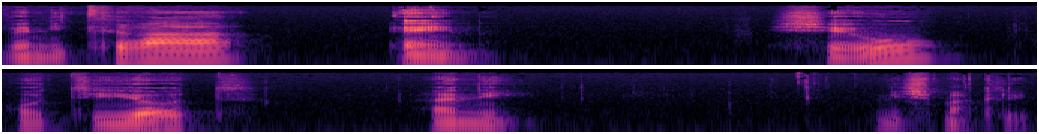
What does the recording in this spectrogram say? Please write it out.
ונקרא אין, שהוא אותיות אני. נשמע קליפ.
